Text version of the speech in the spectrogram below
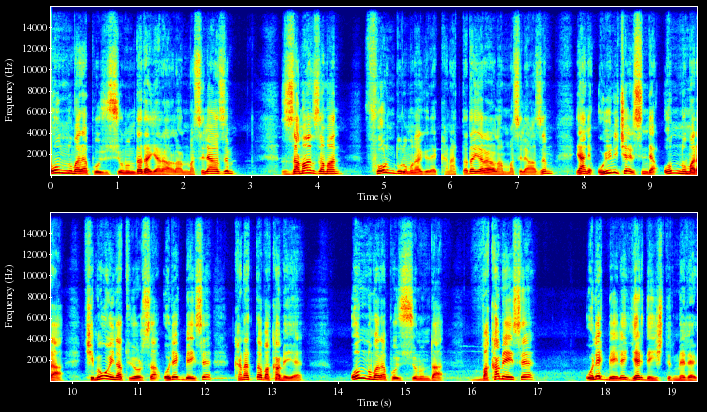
10 numara pozisyonunda da yararlanması lazım. Zaman zaman form durumuna göre kanatta da yararlanması lazım. Yani oyun içerisinde 10 numara kimi oynatıyorsa Oleg Bey ise kanatta Vakame'ye, 10 numara pozisyonunda Vakame ise Oleg Bey ile yer değiştirmeler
